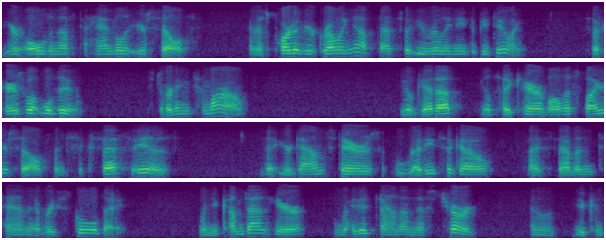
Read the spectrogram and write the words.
You're old enough to handle it yourself. And as part of your growing up, that's what you really need to be doing. So here's what we'll do. Starting tomorrow, you'll get up, you'll take care of all this by yourself, and success is that you're downstairs ready to go by 7:10 every school day. When you come down here, write it down on this chart, and you can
